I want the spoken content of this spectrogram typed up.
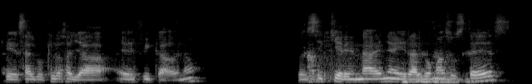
que es algo que los haya edificado, ¿no? Entonces, si quieren añadir algo más ustedes.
